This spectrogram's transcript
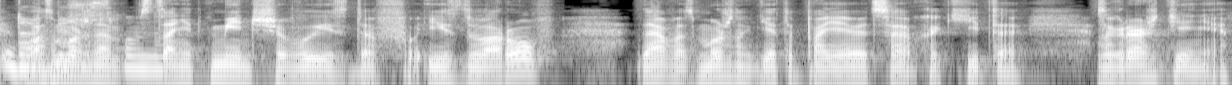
Да, возможно, безусловно. станет меньше выездов из дворов, да, возможно, где-то появятся какие-то заграждения,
